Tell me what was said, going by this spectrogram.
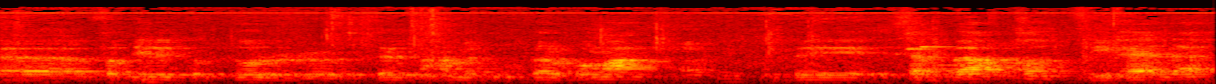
آه، فضيلة الدكتور الاستاذ محمد مختار جمعة بسباق في هذا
